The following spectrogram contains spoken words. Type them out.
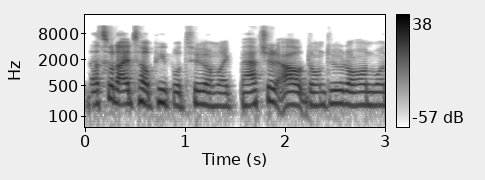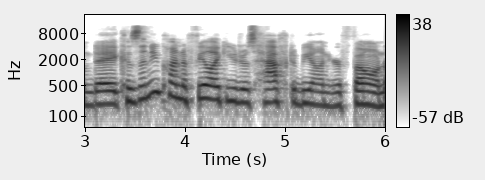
that's what I tell people too. I'm like, batch it out. Don't do it all in one day, because then you kind of feel like you just have to be on your phone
